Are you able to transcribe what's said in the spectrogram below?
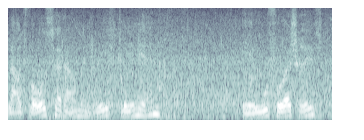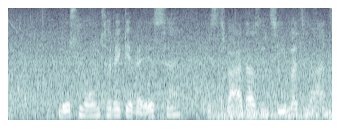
laut Wasserrahmenrichtlinien, EU-Vorschrift, müssen unsere Gewässer bis 2027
